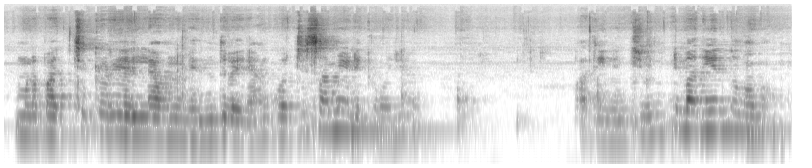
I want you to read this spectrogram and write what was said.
നമ്മുടെ പച്ചക്കറി എല്ലാം ഒന്ന് വെന്ത് വരാൻ കുറച്ച് സമയം എടുക്കും. ഒരു പതിനഞ്ച് മിനിറ്റ് മതിയെന്ന് തോന്നുന്നു.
